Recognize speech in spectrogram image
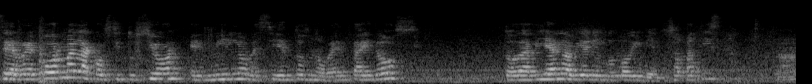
se reforma la Constitución en 1992. Todavía no había ningún movimiento zapatista. Ah.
